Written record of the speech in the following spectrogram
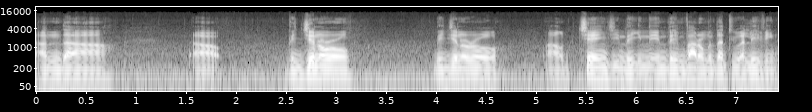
and uh, uh, the general, the general uh, change in the, in the environment that we are living.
